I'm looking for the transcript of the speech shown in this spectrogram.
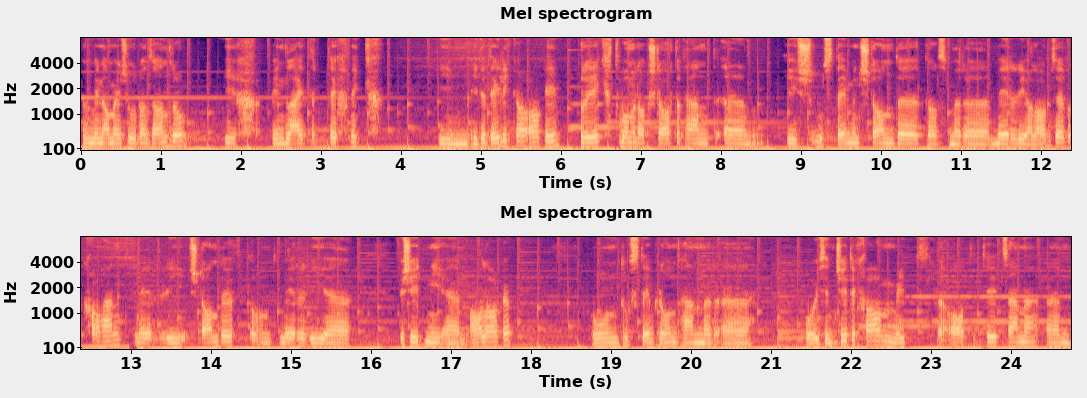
Also mein Name ist Urban Sandro. Ich bin Leiter Technik in der Delica AG. Das Projekt, das wir da gestartet haben, ähm, ist aus dem entstanden, dass wir äh, mehrere Alarmserver hatten, mehrere Standorte und mehrere äh, verschiedene äh, Anlagen. Und aus dem Grund haben wir äh, uns entschieden, mit der ATT zusammen ähm,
